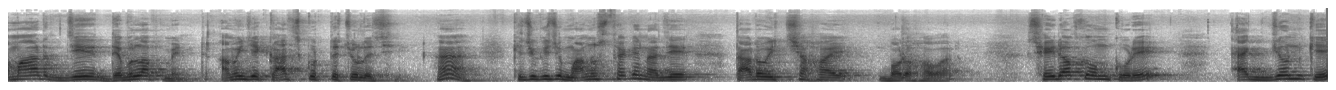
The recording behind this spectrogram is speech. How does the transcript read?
আমার যে ডেভেলপমেন্ট আমি যে কাজ করতে চলেছি হ্যাঁ কিছু কিছু মানুষ থাকে না যে তারও ইচ্ছা হয় বড় হওয়ার। সেই রকম করে একজনকে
